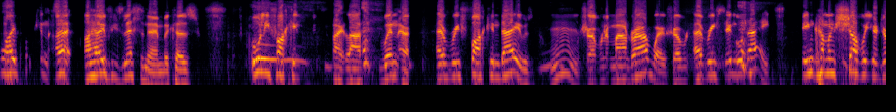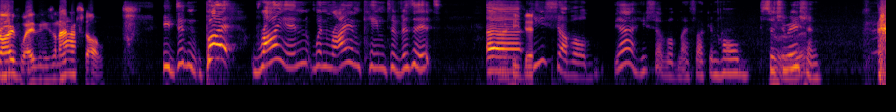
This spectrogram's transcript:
Well, I, fucking, I, I hope he's listening because all he fucking like last winter, every fucking day was mm, shoveling my driveway, shoveling every single day. He can come and shovel your driveway, and he's an asshole. He didn't. But Ryan, when Ryan came to visit, uh, Yeah, he he shoveled. Yeah, he shoveled my fucking whole situation.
